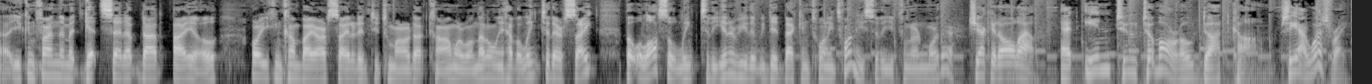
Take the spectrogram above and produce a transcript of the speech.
Uh, you can find them at getsetup.io, or you can come by our site at intotomorrow.com, where we'll not only have a link to their site, but we'll also link to the interview that we did back in 2020 so that you can learn more there. Check it all out at intotomorrow.com. See, I was right.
